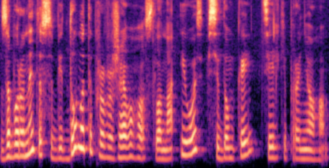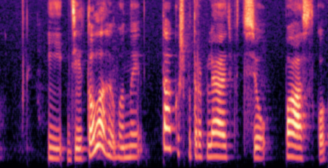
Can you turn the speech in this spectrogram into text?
заборонити собі думати про рожевого слона. І ось всі думки тільки про нього. І дієтологи вони також потрапляють в цю пастку,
